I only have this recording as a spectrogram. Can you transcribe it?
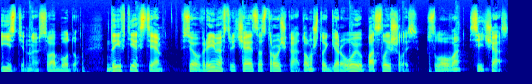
истинную свободу. Да и в тексте все время встречается строчка о том, что герою послышалось слово «сейчас».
